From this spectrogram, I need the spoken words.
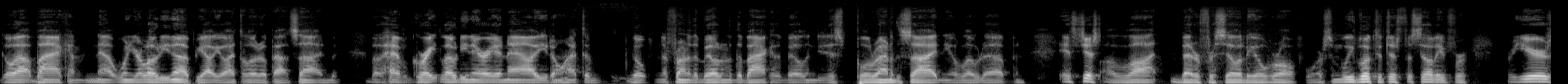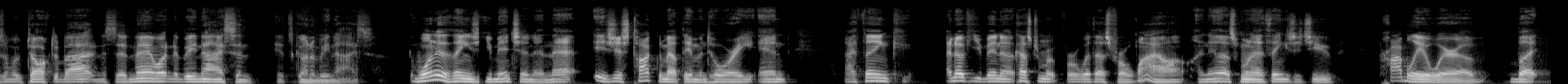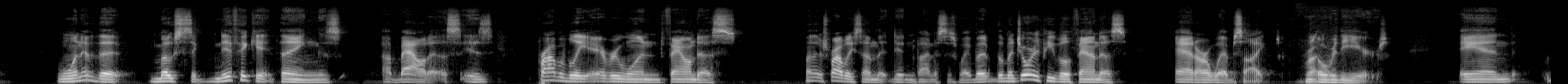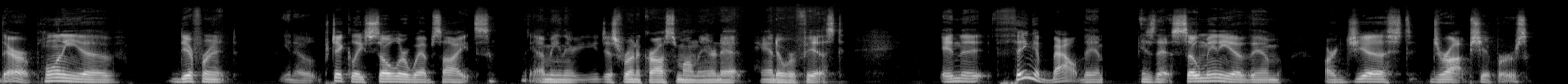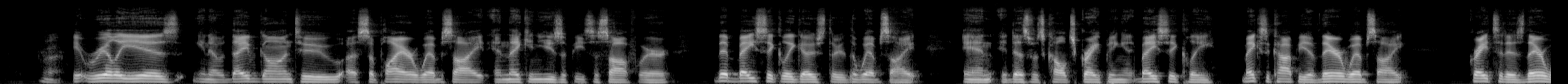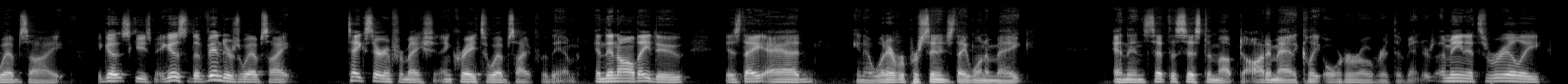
go out back. And now when you're loading up, yeah, you'll have to load up outside, but, but have a great loading area now. You don't have to go from the front of the building to the back of the building. You just pull around to the side and you'll load up. And it's just a lot better facility overall for us. And we've looked at this facility for, for years and we've talked about it and said, man, wouldn't it be nice? And it's going to be nice. One of the things you mentioned in that is just talking about the inventory. And I think, I know if you've been a customer for with us for a while, I know that's one of the things that you probably aware of. But one of the most significant things about us is probably everyone found us. Well, there's probably some that didn't find us this way, but the majority of people have found us at our website right. over the years. And there are plenty of different, you know, particularly solar websites. I mean, there you just run across them on the internet, hand over fist. And the thing about them is that so many of them are just drop shippers. Right. It really is, you know, they've gone to a supplier website and they can use a piece of software that basically goes through the website and it does what's called scraping. And it basically makes a copy of their website, creates it as their website. It goes, excuse me, it goes to the vendor's website, takes their information and creates a website for them. And then all they do is they add, you know, whatever percentage they want to make and then set the system up to automatically order over at the vendors. I mean, it's really,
